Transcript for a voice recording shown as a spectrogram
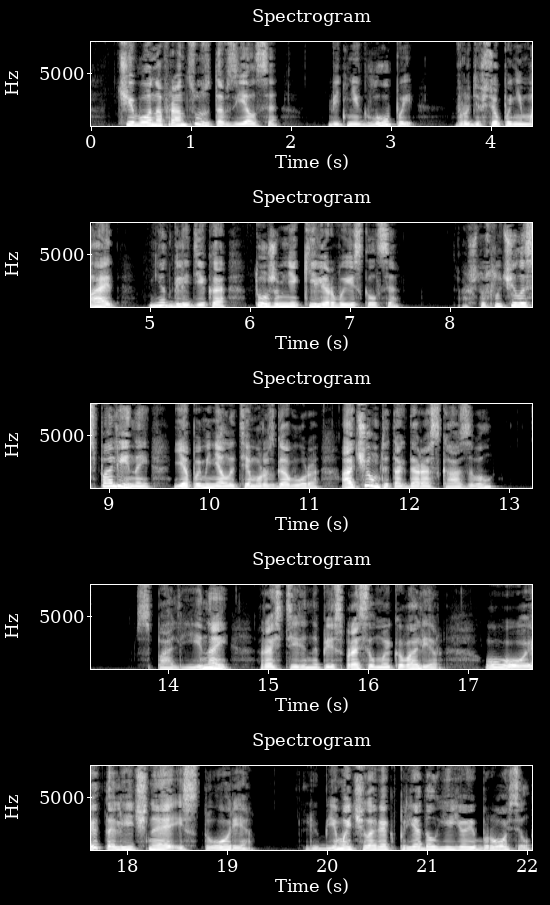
— «чего на француза-то взъелся? Ведь не глупый, вроде все понимает. Нет, гляди-ка, тоже мне киллер выискался». «А что случилось с Полиной?» — я поменяла тему разговора. «О чем ты тогда рассказывал?» «С Полиной?» — растерянно переспросил мой кавалер. «О, это личная история». Любимый человек предал ее и бросил.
